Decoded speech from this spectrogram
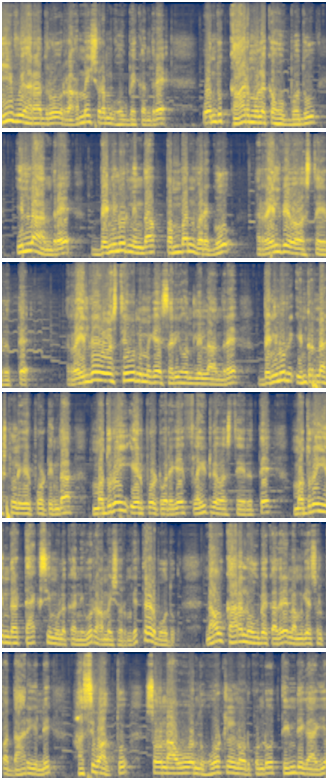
ನೀವು ಯಾರಾದರೂ ರಾಮೇಶ್ವರಂಗೆ ಹೋಗಬೇಕಂದ್ರೆ ಒಂದು ಕಾರ್ ಮೂಲಕ ಹೋಗ್ಬೋದು. ಇಲ್ಲ ಅಂದರೆ ಬೆಂಗಳೂರಿನಿಂದ ಪಂಬನ್ವರೆಗೂ ರೈಲ್ವೆ ವ್ಯವಸ್ಥೆ ಇರುತ್ತೆ. ರೈಲ್ವೆ ವ್ಯವಸ್ಥೆಯು ನಿಮಗೆ ಸರಿ ಹೊಂದಲಿಲ್ಲ ಅಂದರೆ ಬೆಂಗಳೂರು ಇಂಟರ್ನ್ಯಾಷನಲ್ ಏರ್ಪೋರ್ಟಿಂದ ಮಧುರೈ ಏರ್ಪೋರ್ಟ್ವರೆಗೆ ಫ್ಲೈಟ್ ವ್ಯವಸ್ಥೆ ಇರುತ್ತೆ. ಮಧುರೈಯಿಂದ ಟ್ಯಾಕ್ಸಿ ಮೂಲಕ ನೀವು ರಾಮೇಶ್ವರಂಗೆ ತೆರಳಬಹುದು. ನಾವು ಕಾರಲ್ಲಿ ಹೋಗಬೇಕಾದ್ರೆ ನಮಗೆ ಸ್ವಲ್ಪ ದಾರಿಯಲ್ಲಿ ಹಸಿವಾಗ್ತು. ಸೊ ನಾವು ಒಂದು ಹೋಟೆಲ್ ನೋಡಿಕೊಂಡು ತಿಂಡಿಗಾಗಿ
